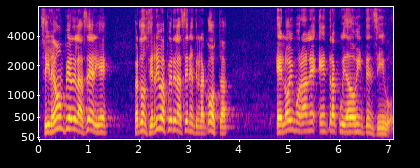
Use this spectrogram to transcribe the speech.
Si León pierde la serie, perdón, si Rivas pierde la serie entre la costa, Eloy Morales entra a cuidados intensivos.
